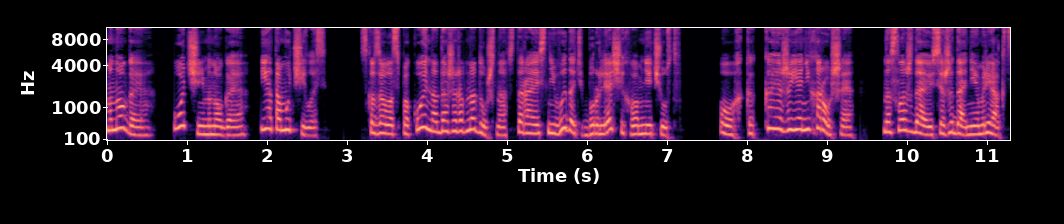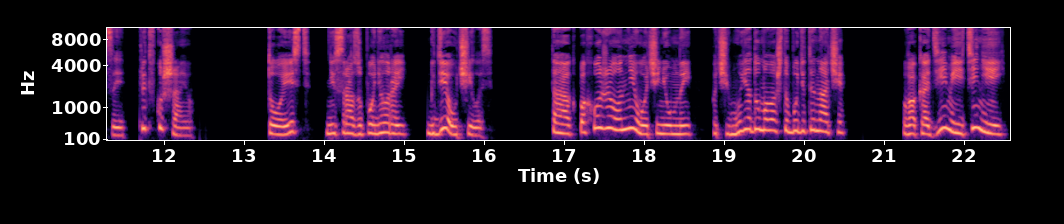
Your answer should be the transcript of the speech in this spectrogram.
«Многое. Очень многое. Я там училась», – сказала спокойно, даже равнодушно, стараясь не выдать бурлящих во мне чувств. «Ох, какая же я нехорошая. Наслаждаюсь ожиданием реакции. Предвкушаю». «То есть?» – не сразу понял Рэй. «Где училась?» «Так, похоже, он не очень умный. Почему я думала, что будет иначе? В Академии теней.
